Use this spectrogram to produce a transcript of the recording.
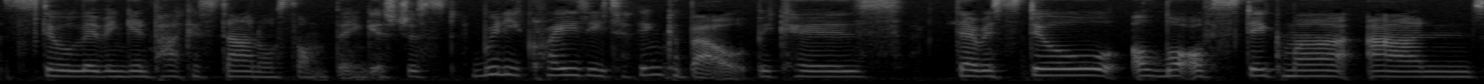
still living in Pakistan or something? It's just really crazy to think about because there is still a lot of stigma and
